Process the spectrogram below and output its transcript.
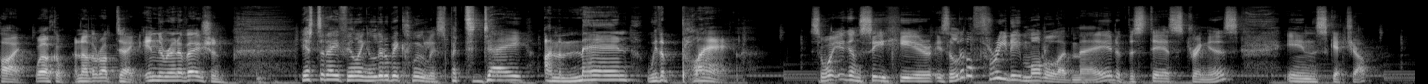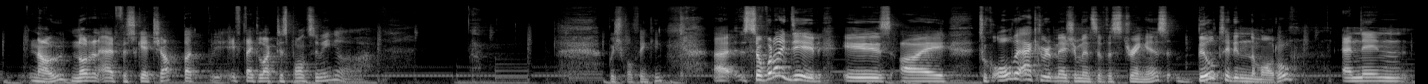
Hi, welcome. Another update in the renovation. Yesterday feeling a little bit clueless, but today I'm a man with a plan. So what you can see here is a little 3D model I've made of the stair stringers in SketchUp. No, not an ad for SketchUp, but if they'd like to sponsor me, oh, wishful thinking. Uh, so what I did is I took all the accurate measurements of the stringers, built it in the model, and then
